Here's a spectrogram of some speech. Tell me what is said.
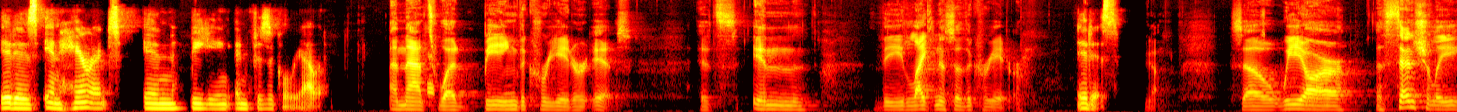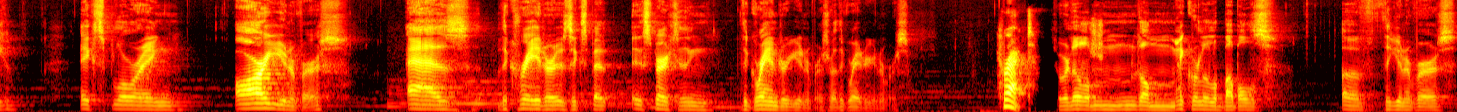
It is inherent in being in physical reality. And that's what being the creator is. It's in the likeness of the creator. It is. Yeah. So we are essentially exploring our universe as the creator is expe- experiencing the grander universe or the greater universe. Correct. So we're little little micro little bubbles of the universe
